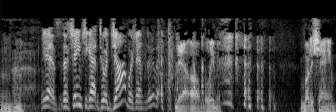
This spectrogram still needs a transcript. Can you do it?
Mm-hmm. Yes, it's a shame she got into a job where she has to do that. Yeah, oh, believe me. What a shame.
